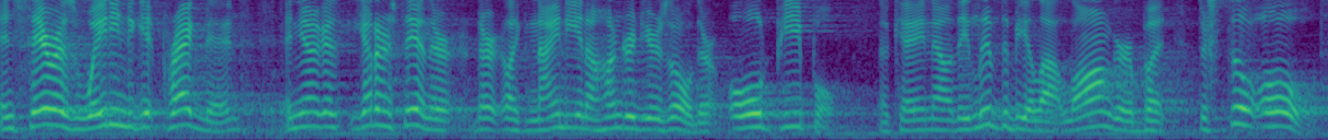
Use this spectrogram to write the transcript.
and Sarah's waiting to get pregnant. And you know, you got to understand, they're, they're like 90 and 100 years old. They're old people. Okay, now they live to be a lot longer, but they're still old.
